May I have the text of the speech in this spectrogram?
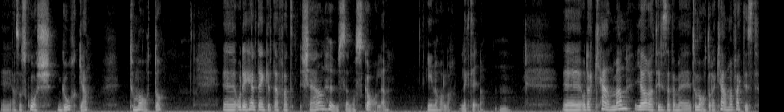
eh, alltså squash, gurka, tomater. Och det är helt enkelt därför att kärnhusen och skalen innehåller lektiner. Mm. Eh, och där kan man göra till exempel med tomater, där kan man faktiskt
